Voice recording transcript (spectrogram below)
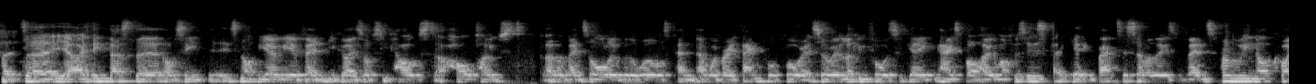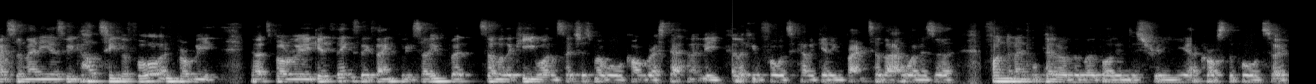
But uh, yeah, I think that's the obviously it's not the only event you guys obviously host a whole host of events all over the world, and, and, we're very thankful for it. So we're looking forward to getting out of our home offices, uh, getting back to some of those events. Probably not quite so many as we got to before, and probably that's probably a good thing. So thankfully so. But some of the key ones, such as Mobile World Congress, definitely looking forward to kind of getting back to that one as a fundamental pillar of the mobile industry across the board. So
